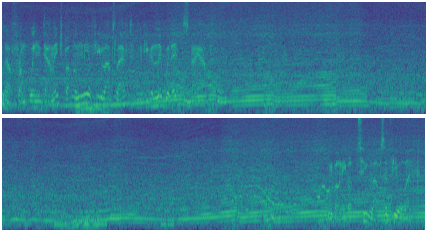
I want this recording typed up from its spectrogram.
You have front wing damage, but only a few laps left. If you can live with it, stay out. We've only got two laps of fuel left.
